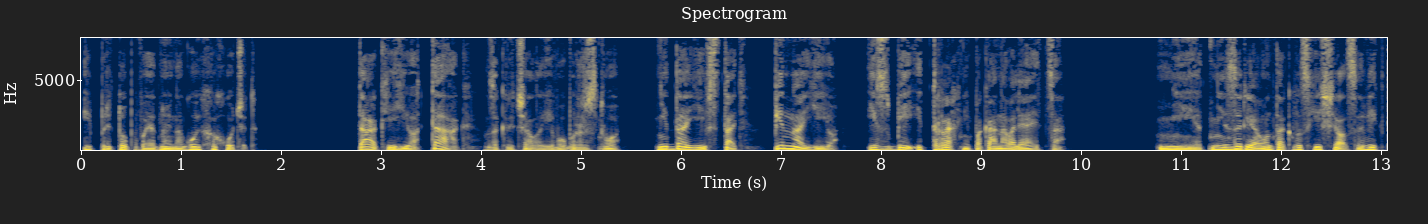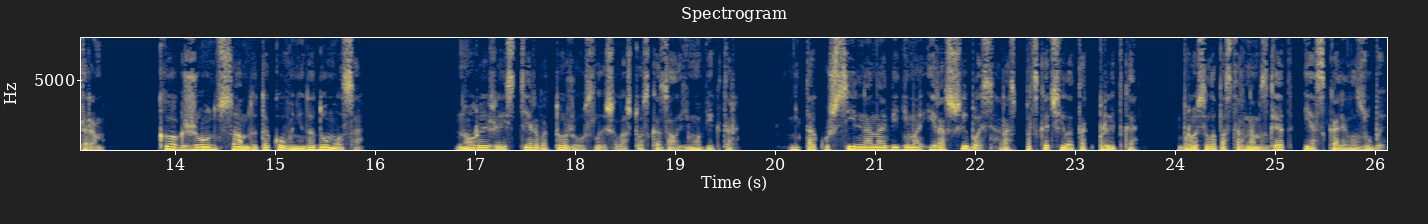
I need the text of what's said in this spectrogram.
и, притопывая одной ногой, хохочет. «Так ее, так!» — закричало его божество. «Не дай ей встать! Пинай ее! Избей и трахни, пока она валяется!» Нет, не зря он так восхищался Виктором. Как же он сам до такого не додумался? Но рыжая стерва тоже услышала, что сказал ему Виктор. Не так уж сильно она, видимо, и расшиблась, раз подскочила так прытко, бросила по сторонам взгляд и оскалила зубы.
